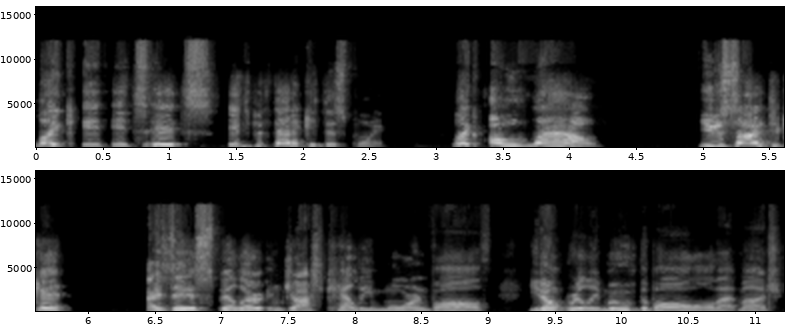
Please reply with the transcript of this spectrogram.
Like it, it's it's it's pathetic at this point. Like, oh wow, you decide to get Isaiah Spiller and Josh Kelley more involved. You don't really move the ball all that much,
